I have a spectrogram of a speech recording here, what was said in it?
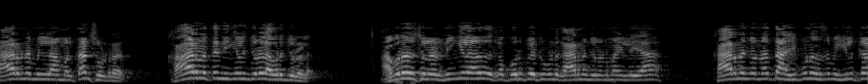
காரணம் இல்லாமல் தான் சொல்றாரு. காரணத்தை நீங்களும் சொல்லல அவரும் சொல்லல. அவரும் சொல்லல. நீங்களாவது பொறுப்பேற்றுக் கொண்டு காரணம் சொல்லணுமா இல்லையா? காரணம் சொன்னா தான் இப்னு இழுக்க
